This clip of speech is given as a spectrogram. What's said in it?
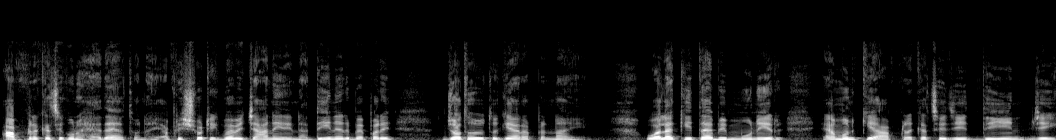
আপনার কাছে কোনো হেদায়তও নাই। আপনি সঠিকভাবে জানেনই না। দিনের ব্যাপারে যথাযথ জ্ঞান আপনার নাই। ওয়ালা কিতাবি মনির, এমনকি আপনার কাছে যে দিন, যে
